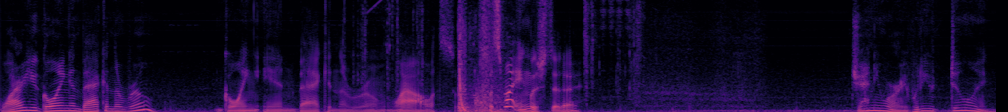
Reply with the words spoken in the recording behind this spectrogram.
Why are you going in back in the room? Going in back in the room? Wow, what's what's my English today? January, what are you doing?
